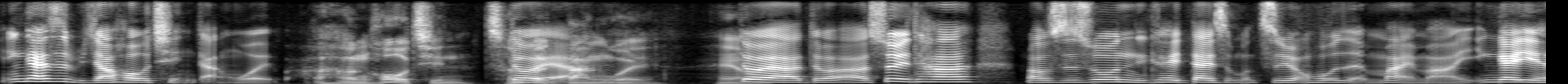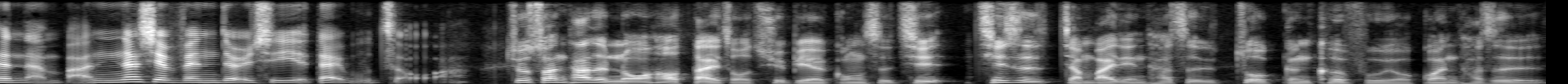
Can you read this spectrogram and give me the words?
应该是比较后勤单位吧，很后勤成本单位。对啊，对啊，所以他老实说，你可以带什么资源或人脉嘛？应该也很难吧？你那些 vendor 其实也带不走啊。就算他的 know how 带走去别的公司，其实其实讲白点，他是做跟客服有关，他是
